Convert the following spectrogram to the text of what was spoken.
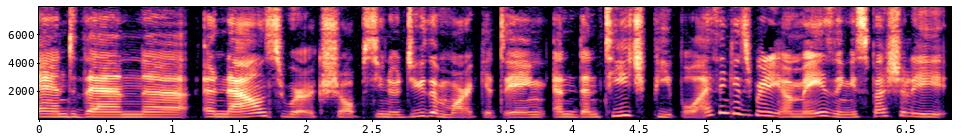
and then uh, announce workshops, you know, do the marketing and then teach people. I think it's really amazing, especially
